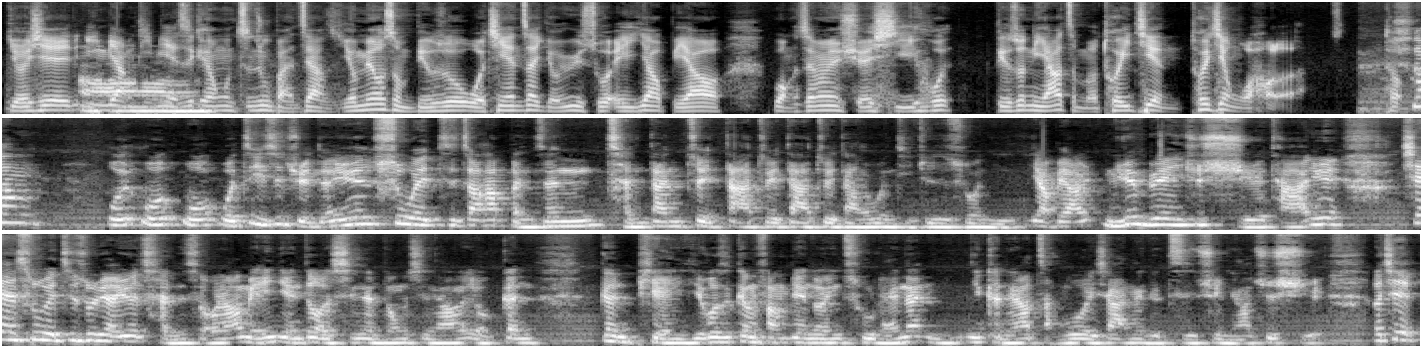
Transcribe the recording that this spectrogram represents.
有一些音量体，你也是可以用珍珠板这样子。有没有什么？比如说我今天在犹豫说，诶，要不要往这边学习？或比如说你要怎么推荐？推荐我好了。我我我我自己是觉得，因为数位制造它本身承担最大最大最大的问题，就是说你要不要，你愿不愿意去学它？因为现在数位技术越来越成熟，然后每一年都有新的东西，然后有更更便宜或是更方便的东西出来，那你你可能要掌握一下那个资讯，你要去学。而且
